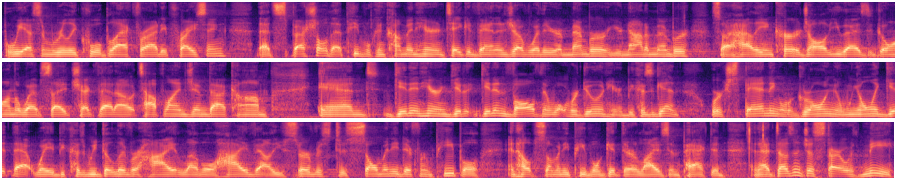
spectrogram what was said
but we have some really cool Black Friday pricing that's special that people can come in here and take advantage of, whether you're a member or you're not a member. So I highly encourage all of you guys to go on the website, check that out, toplinegym.com, and get in here and get get involved in what we're doing here because again, we're expanding, we're growing, and we only get that way because we deliver high level, high value service to so many different people and help so many people get their lives impacted. And that doesn't just start with me,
